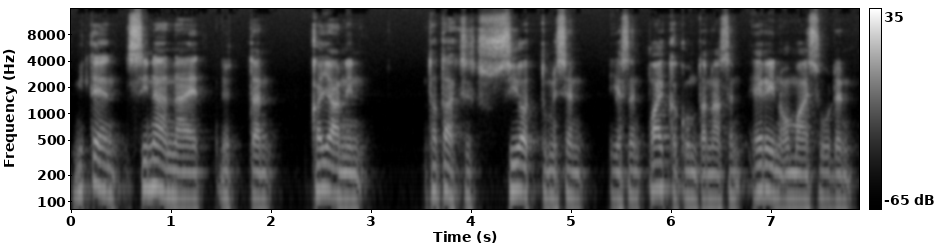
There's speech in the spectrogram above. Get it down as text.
Miten sinä näet nyt tämän Kajanin sijoittumisen ja sen paikkakuntana sen erinomaisuuden,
